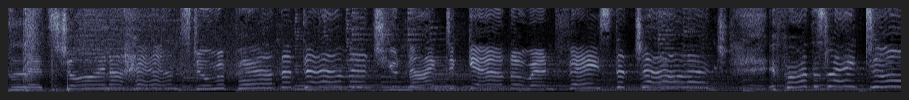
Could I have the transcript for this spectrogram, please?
Let's join our hands to repair the damage, unite together challenge. If Earth is laid to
